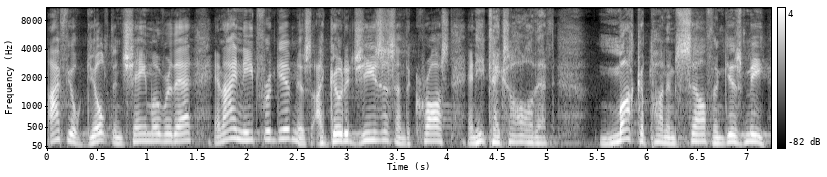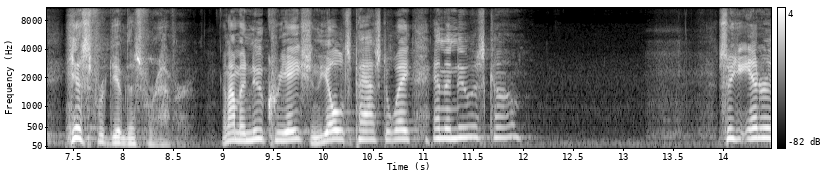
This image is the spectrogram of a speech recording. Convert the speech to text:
I feel guilt and shame over that, and I need forgiveness. I go to Jesus and the cross, and he takes all of that muck upon himself and gives me his forgiveness forever. And I'm a new creation. The old's passed away and the new has come. So you enter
